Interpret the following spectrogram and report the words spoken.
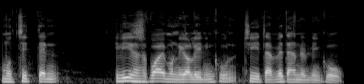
Mutta sitten viisas vaimoni oli niin kuin siitä vetänyt niin kuin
